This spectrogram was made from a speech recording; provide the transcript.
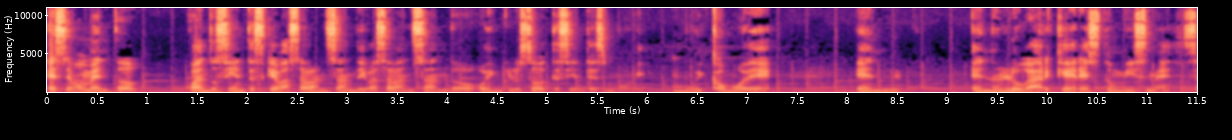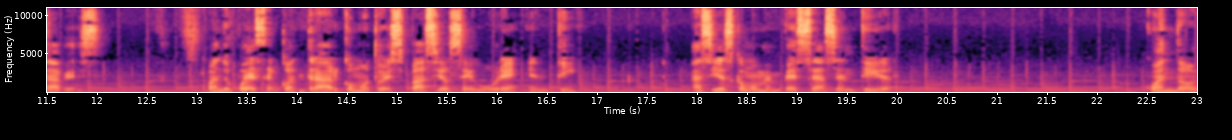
ese momento cuando sientes que vas avanzando y vas avanzando o incluso te sientes muy, muy cómodo en, en un lugar que eres tú mismo, ¿sabes? Cuando puedes encontrar como tu espacio seguro en ti. Así es como me empecé a sentir cuando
